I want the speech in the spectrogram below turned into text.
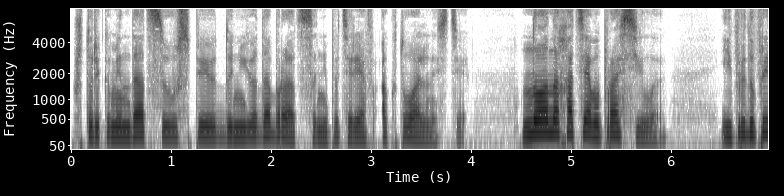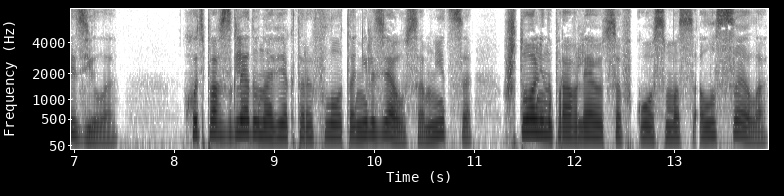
что рекомендации успеют до нее добраться, не потеряв актуальности. Но она хотя бы просила и предупредила. Хоть по взгляду на векторы флота нельзя усомниться, что они направляются в космос Лсела.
